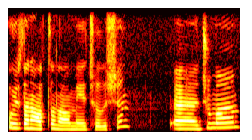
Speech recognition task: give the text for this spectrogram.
O yüzden alttan almaya çalışın. E, Cuma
